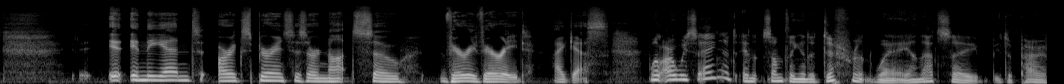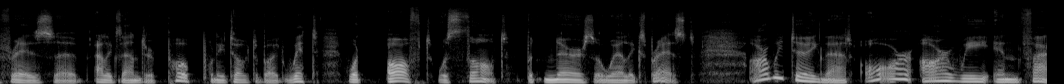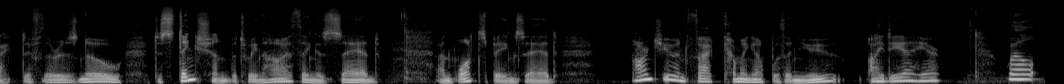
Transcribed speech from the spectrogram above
it, in the end, our experiences are not so very varied, I guess. Well, are we saying it in something in a different way? And that's a to paraphrase uh, Alexander Pope when he talked about wit. What oft was thought, but ne'er so well expressed. Are we doing that, or are we, in fact, if there is no distinction between how a thing is said and what's being said, aren't you, in fact, coming up with a new idea here? Well,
